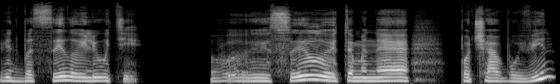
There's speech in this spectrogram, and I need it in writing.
від безсилої люті. Ви силуєте мене, почав був він.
